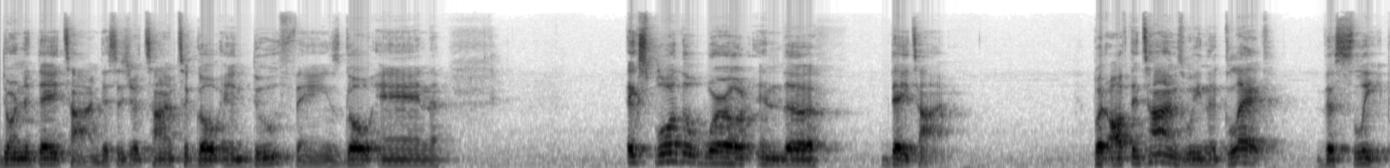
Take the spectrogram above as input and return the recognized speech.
During the daytime, this is your time to go and do things, go and explore the world in the daytime. But oftentimes we neglect the sleep.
